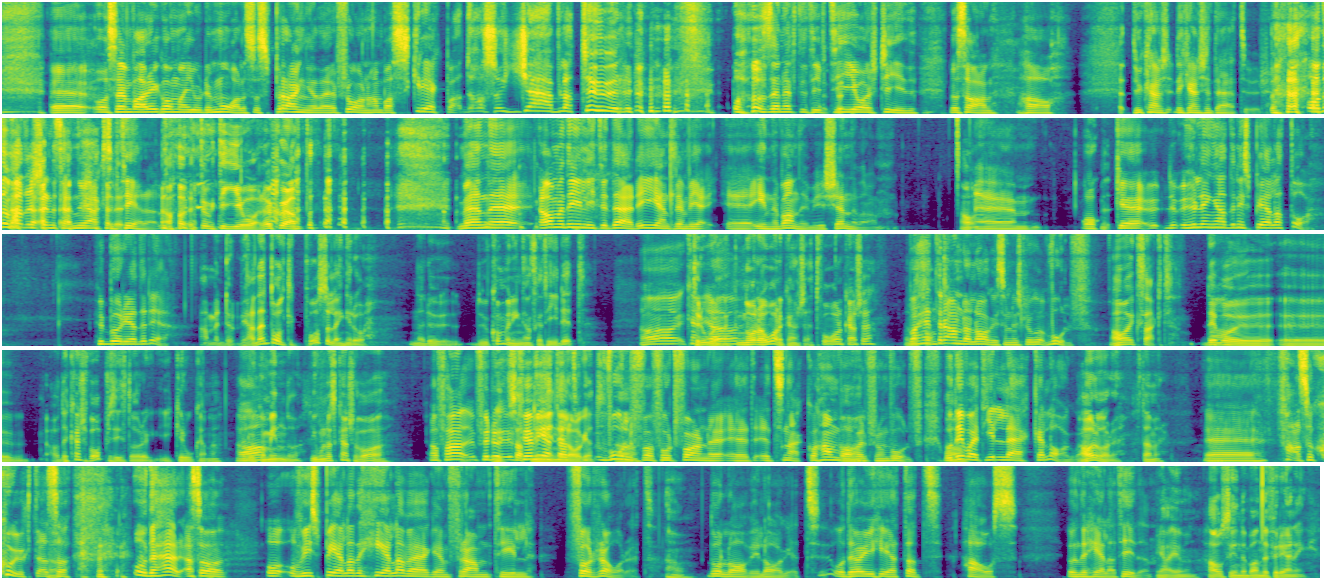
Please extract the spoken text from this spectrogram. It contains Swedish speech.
Eh, och sen varje gång man gjorde mål så sprang jag därifrån och han bara skrek bara “Du har så jävla tur!” Och sen efter typ tio års tid, då sa han “Ja, du kanske, det kanske inte är tur”. Och då hade jag känt såhär, nu är jag accepterad. Ja, det tog tio år, det är skönt. Men, eh, ja, men det är lite där, det är egentligen via eh, innebandyn vi känner varandra. Ja. Ehm, och eh, hur länge hade ni spelat då? Hur började det? Ja, men du, vi hade inte hållit på så länge då. När du, du kom väl in ganska tidigt? Ja, kan, Tror ja, jag. Några år kanske? Två år kanske? Vad hette det andra laget som du slog upp? Wolf? Ja, exakt. Det Ja. var ju... eh, ja, det kanske var precis då i krokarna. När Ja. du kom in då. Jonas kanske var... Ja, för, för, du, för jag vet att laget. Wolf Ja. var fortfarande ett, ett snack och han var väl från Wolf. Och det var ett läkarlag va? Ja, det var det. Stämmer. Eh, fan så sjukt alltså. och det här, alltså. Och, och vi spelade hela vägen fram till förra året. Ja. Då la vi laget. Och det har ju hetat House under hela tiden. Jajamän. House innebandyförening.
